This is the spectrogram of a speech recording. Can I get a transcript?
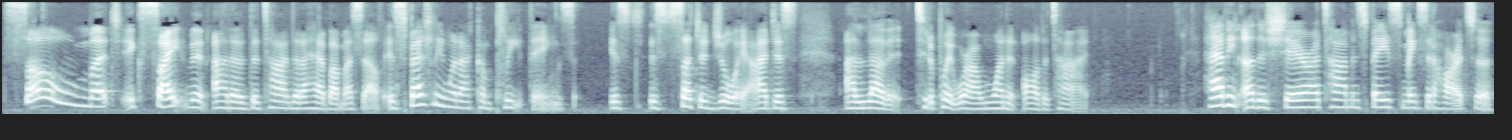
so much excitement out of the time that I have by myself, especially when I complete things. It's it's such a joy. I just I love it to the point where I want it all the time. Having others share our time and space makes it hard to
